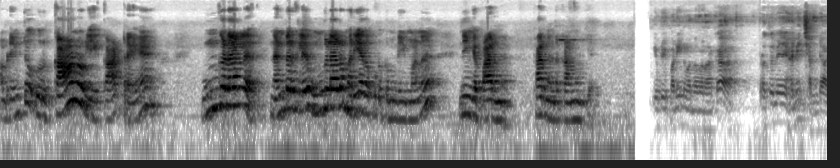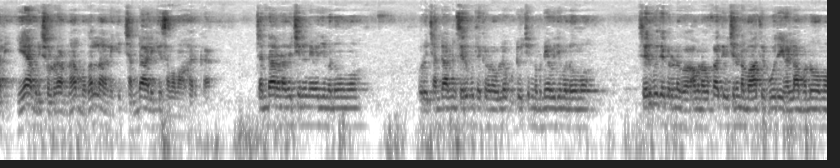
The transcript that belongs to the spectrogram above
அப்படின்ட்டு ஒரு காணொலியை காட்டுறேன். உங்களால் நண்பர்களே உங்களால் மரியாதை கொடுக்க முடியுமான்னு நீங்கள் பாருங்க. பாருங்க அந்த காணொலியை இப்படி பண்ணிட்டு வந்தவனாக்கா பிரதமேகனி சண்டாளி. ஏன் அப்படி சொல்றான்னா முதல் நாளைக்கு சண்டாளிக்கு சமமாக இருக்கார். சண்டாலனை வச்சு நிவேதியம் பண்ணுவோமோ? ஒரு சண்டாளன் செருப்பு தைக்கிறவனை உள்ள கூட்டு வச்சு நம்ம நிவேதியம் பண்ணுவோமோ? செருப்பு தைக்கிறவனை அவனை உட்காந்து வச்சு நம்ம மாத்திரை பூஜைகள்லாம் பண்ணுவோமோ?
